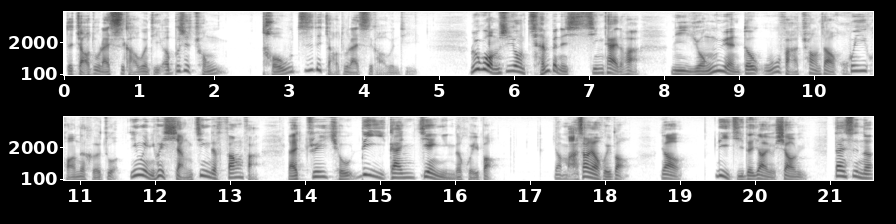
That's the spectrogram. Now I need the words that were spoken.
的角度来思考问题，而不是从投资的角度来思考问题。如果我们是用成本的心态的话，你永远都无法创造辉煌的合作，因为你会想尽的方法来追求立竿见影的回报，要马上要回报，要立即的要有效率。但是呢，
